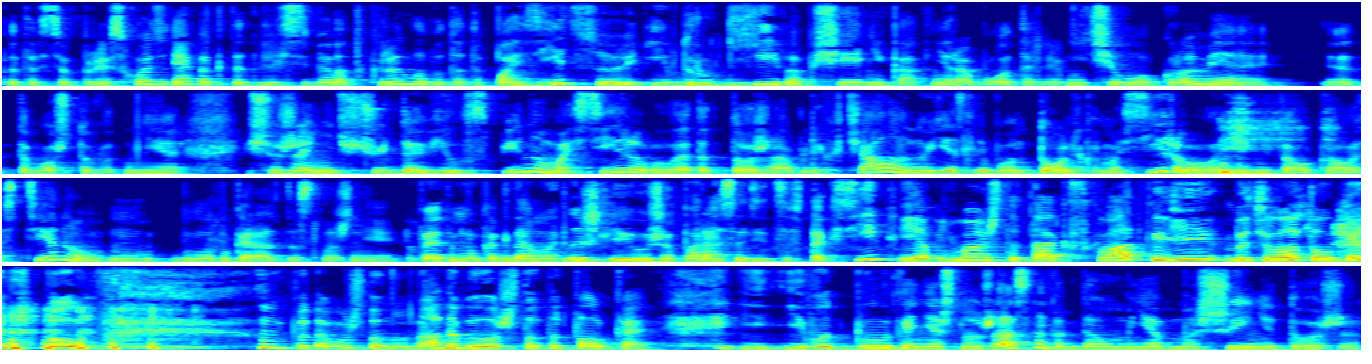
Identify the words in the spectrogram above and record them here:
это все происходит. Я как-то для себя открыла вот эту позицию, и другие вообще никак не работали. Ничего, кроме э, того, что вот мне еще Женя чуть-чуть давил спину, массировал, это тоже облегчало, но если бы он только массировал, а я не толкала стену, ну, было бы гораздо сложнее. Поэтому, когда мы вышли, и уже пора садиться в такси, я понимаю, что так схватка, и начала толкать столб. потому что, ну, надо было что-то толкать. И, и вот было, конечно, ужасно, когда у меня в машине тоже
